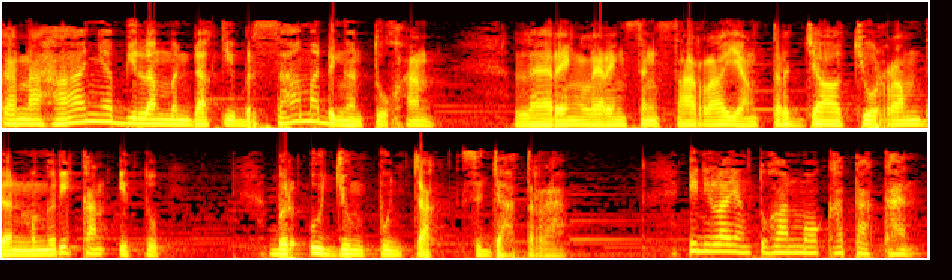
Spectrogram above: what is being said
karena hanya bila mendaki bersama dengan Tuhan, lereng-lereng sengsara yang terjal curam dan mengerikan itu berujung puncak sejahtera. Inilah yang Tuhan mau katakan,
